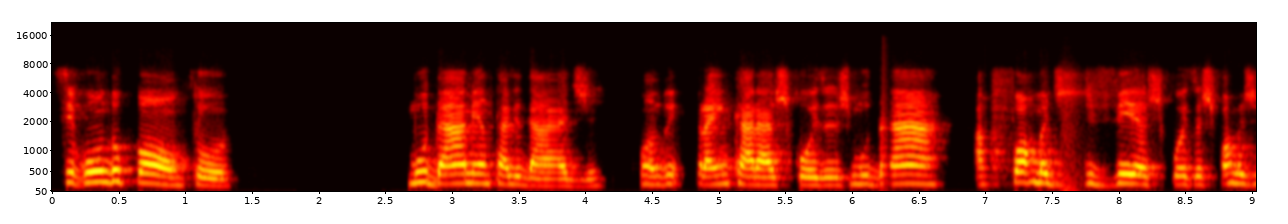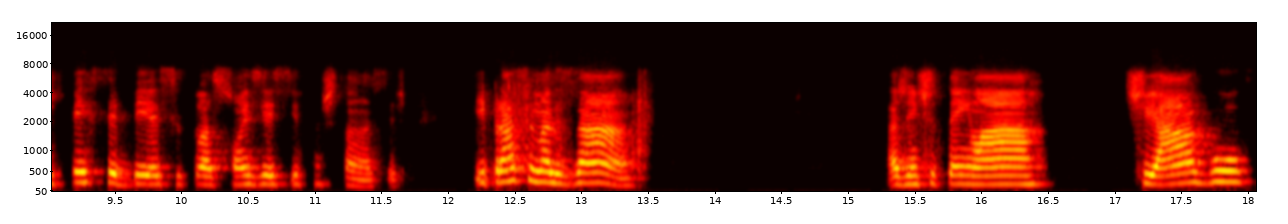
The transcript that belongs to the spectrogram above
Segundo ponto, mudar a mentalidade. Para encarar as coisas, mudar a forma de ver as coisas, as formas de perceber as situações e as circunstâncias. E para finalizar, a gente tem lá Tiago,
